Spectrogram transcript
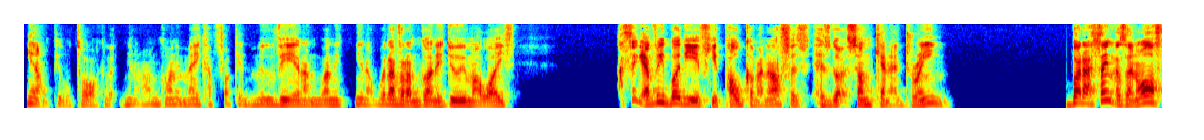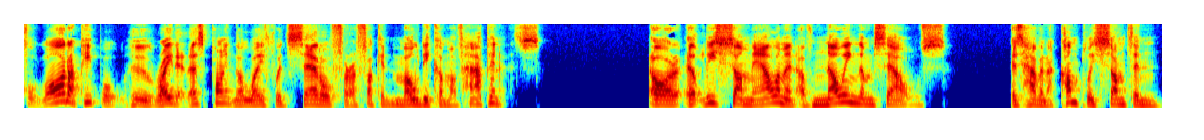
you know, people talk about, you know, I'm going to make a fucking movie and I'm going to, you know, whatever I'm going to do in my life. I think everybody, if you poke them enough, has, has got some kind of dream. But I think there's an awful lot of people who, right at this point in their life, would settle for a fucking modicum of happiness or at least some element of knowing themselves as having accomplished something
